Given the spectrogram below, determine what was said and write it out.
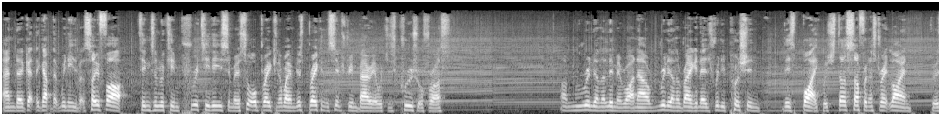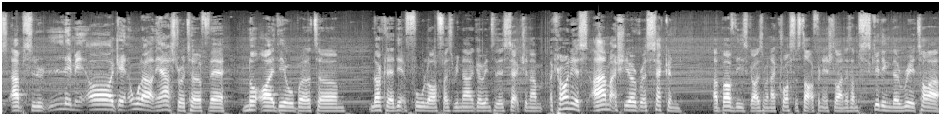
and uh, get the gap that we need. But so far, things are looking pretty decent. We're sort of breaking away. I'm just breaking the slipstream barrier, which is crucial for us. I'm really on the limit right now, really on the ragged edge, really pushing this bike, which does suffer in a straight line to its absolute limit. Oh, getting all out in the AstroTurf there. Not ideal, but um, luckily I didn't fall off as we now go into this section. I'm currently, I'm actually over a second above these guys when I cross the start finish line as I'm skidding the rear tyre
